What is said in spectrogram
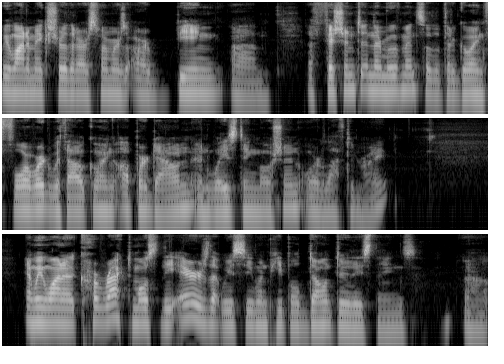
We want to make sure that our swimmers are being um, efficient in their movement so that they're going forward without going up or down and wasting motion or left and right. And we want to correct most of the errors that we see when people don't do these things uh,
